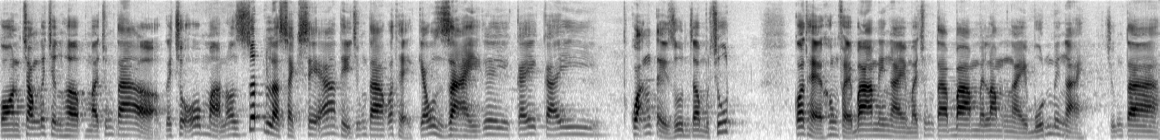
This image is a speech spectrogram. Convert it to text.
Còn trong cái trường hợp mà chúng ta ở cái chỗ mà nó rất là sạch sẽ thì chúng ta có thể kéo dài cái cái cái quãng tẩy run ra một chút. Có thể không phải 30 ngày mà chúng ta 35 ngày 40 ngày chúng ta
